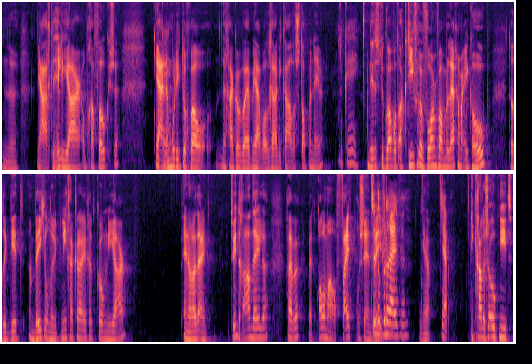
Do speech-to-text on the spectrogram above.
eh, ja, eigenlijk het hele jaar op ga focussen. Ja, en dan moet ik toch wel, dan ga ik wel ja, wat radicale stappen nemen. Oké. Dit is natuurlijk wel wat actievere vorm van beleggen, maar ik hoop dat ik dit een beetje onder de knie ga krijgen het komende jaar. En dan uiteindelijk 20 aandelen ga hebben met allemaal 5% 20 weging. bedrijven. Ja. Ja. Ik ga dus ook niet,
